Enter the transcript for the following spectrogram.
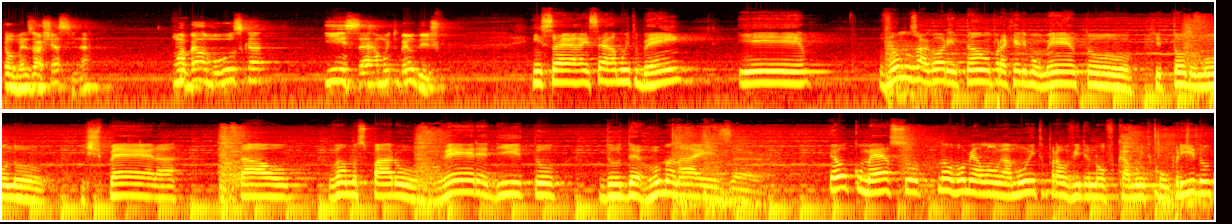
Pelo menos eu achei assim, né? Uma bela música e encerra muito bem o disco. Encerra, encerra muito bem. E vamos agora então para aquele momento que todo mundo espera e tal. Vamos para o veredito do The Humanizer. Eu começo, não vou me alongar muito para o vídeo não ficar muito comprido.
